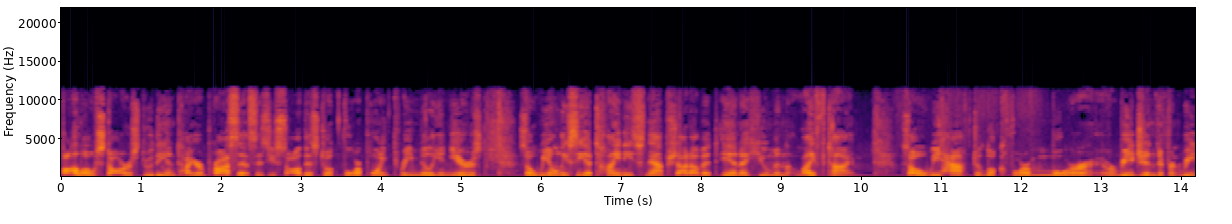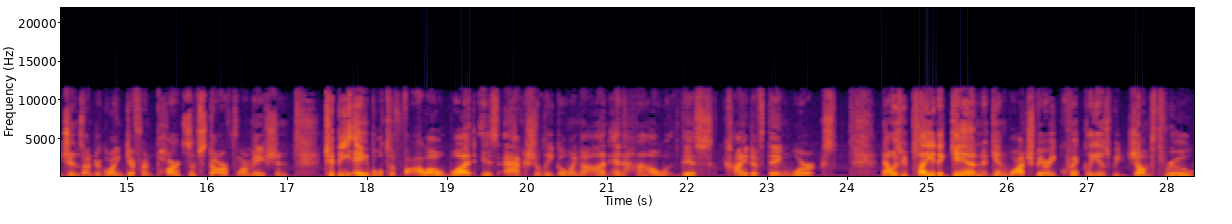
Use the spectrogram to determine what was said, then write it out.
follow stars through the entire process. As you saw, this took 4.3 million years. So we only see a tiny snapshot of it in a human lifetime. So we have to look for more regions, different regions undergoing different parts of star formation to be able to follow what is actually going on and how this kind of thing works. Now as we play it again, again, watch very quickly as we jump through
